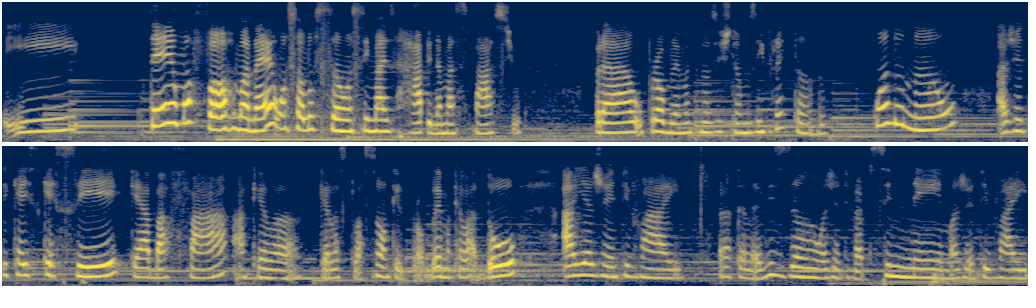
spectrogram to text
e ter uma forma, né, uma solução assim mais rápida, mais fácil para o problema que nós estamos enfrentando. Quando não, a gente quer esquecer, quer abafar aquela, aquela situação, aquele problema, aquela dor. Aí a gente vai para a televisão, a gente vai para o cinema, a gente vai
